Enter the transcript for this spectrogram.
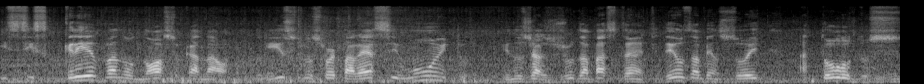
e se inscreva no nosso canal. Isso nos fortalece muito e nos ajuda bastante. Deus abençoe a todos.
